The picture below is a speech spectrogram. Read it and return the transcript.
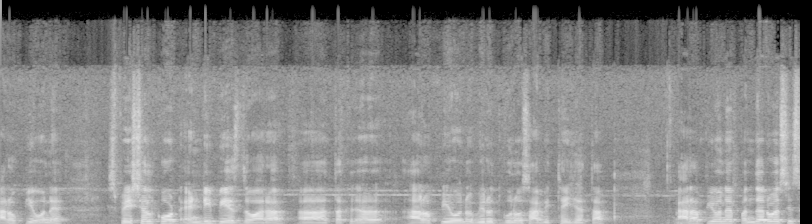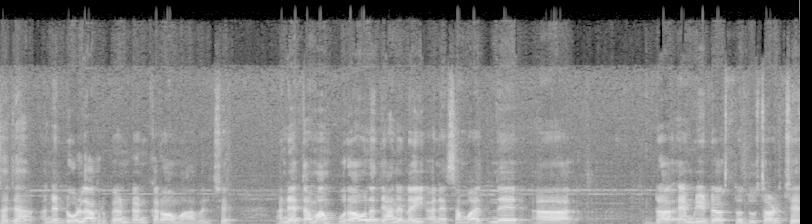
આરોપીઓને સ્પેશિયલ કોર્ટ એનડીપીએસ દ્વારા તક- આરોપીઓનો વિરુદ્ધ ગુનો સાબિત થઈ જતા આરોપીઓને પંદર વર્ષની સજા અને દોઢ લાખ રૂપિયાનો દંડ કરવામાં આવેલ છે. અને તમામ પુરાવાઓને ધ્યાને લઈ અને સમાજને એમડી ડ્રગ્સનું દૂષણ છે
